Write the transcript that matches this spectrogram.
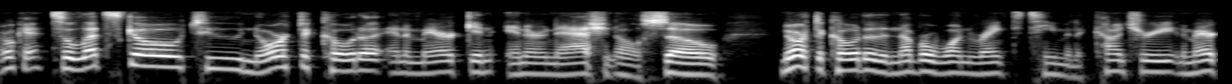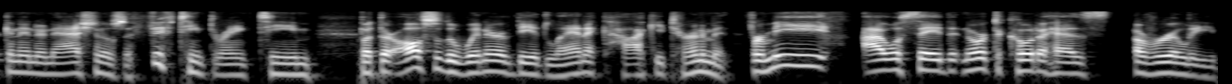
Okay. So let's go to North Dakota and American International. So North Dakota, the number one ranked team in the country, and American International is the 15th ranked team, but they're also the winner of the Atlantic Hockey Tournament. For me, I will say that North Dakota has a really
